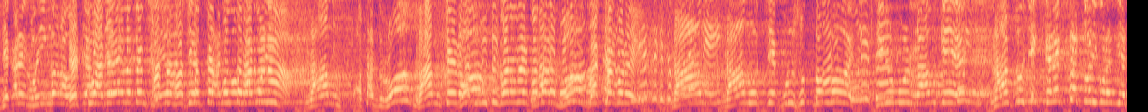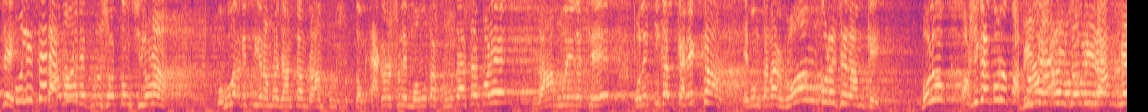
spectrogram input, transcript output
যেখানে রোহিঙ্গারা একটু আগে বলেছেন শাসক হস্তক্ষেপ করতে পারবে না। রাম অর্থাৎ রং রামকে। রাজনীতিকরণের কথাটা রাম- বলুন, রাম। রাম হচ্ছে পুরুষোত্তম মানে নয়। তৃণমূল রামকে রাজনৈতিক ক্যারেক্টার তৈরি করে দিয়েছে। পুলিশের রাম আমাদের পুরুষোত্তম ছিল না। বহু আগে থেকে আমরা জানতাম রাম পুরুষোত্তম। এগারো সালে মমতা ক্ষমতা আসার পরে রাম হয়ে গেছে পলিটিক্যাল ক্যারেক্টার এবং তারা রং করেছে রামকে। বলুক অস্বীকার করুক বিজেপি যদি রামকে।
